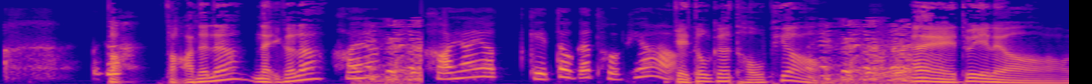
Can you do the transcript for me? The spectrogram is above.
咋咋的了？哪个了？好像好像要给豆哥投票。给豆哥投票。哎，对了，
